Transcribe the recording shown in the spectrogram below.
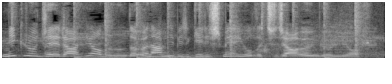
mikro cerrahi alanında önemli bir gelişmeye yol açacağı öngörülüyor.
